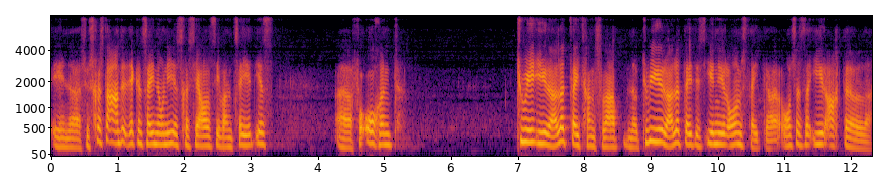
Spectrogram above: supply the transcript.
En uh, soos gisteraand het ek en sy nog nie eens gesels nie want sy het eers uh vir oggend 2 uur hulle tyd gaan slaap. Nou 2 uur hulle tyd is 1 uur ons tyd. Uh, ons is 'n uur agter hulle.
